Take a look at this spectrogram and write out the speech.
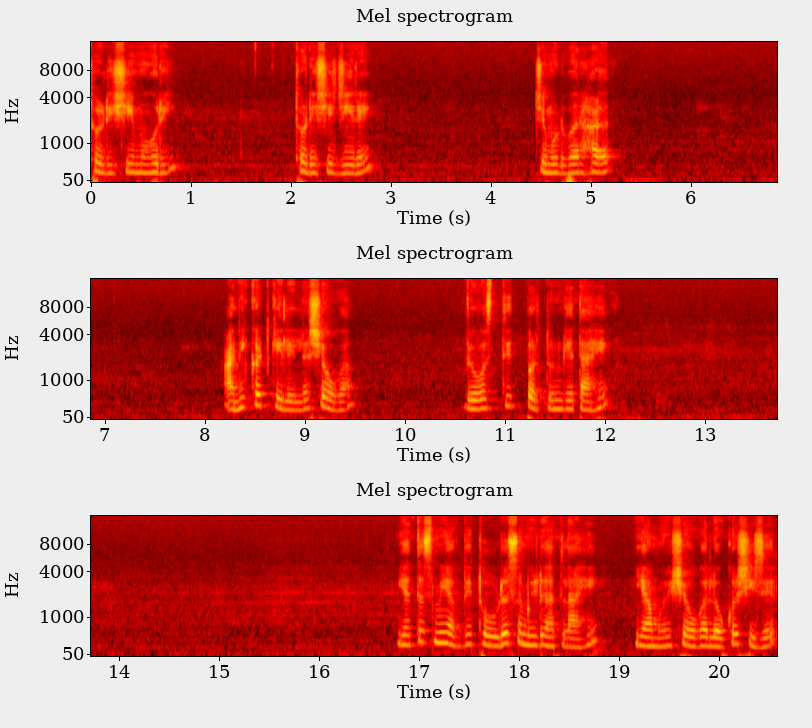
थोडीशी मोहरी थोडीशी जिरे चिमूटभर हळद आणि कट केलेला शेवगा व्यवस्थित परतून घेत आहे. यातच मी अगदी थोडंसं मीठ घातलं आहे यामुळे शेवगा लवकर शिजेल.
